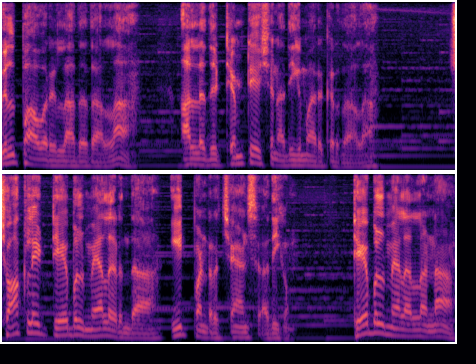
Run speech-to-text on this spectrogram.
வில் பவர் இல்லாததாலா அல்லது டெம்டேஷன் அதிகமாக இருக்கிறதாலா சாக்லேட் டேபிள் மேலே இருந்தால் ஈட் பண்ணுற சான்ஸ் அதிகம். டேபிள் மேல இல்லைன்னா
